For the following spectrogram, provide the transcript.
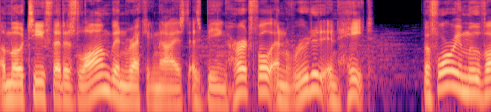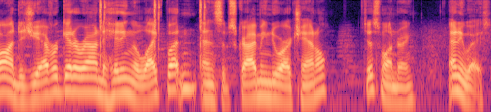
a motif that has long been recognized as being hurtful and rooted in hate. Before we move on, did you ever get around to hitting the like button and subscribing to our channel? Just wondering. Anyways.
